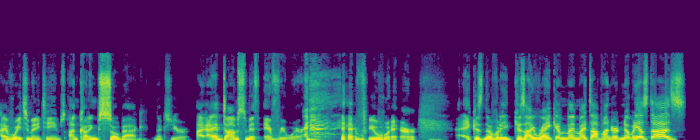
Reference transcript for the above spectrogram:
I have way too many teams. I'm cutting so back next year. I, I have Dom Smith everywhere, everywhere, because nobody because I rank him in my top hundred. Nobody else does.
